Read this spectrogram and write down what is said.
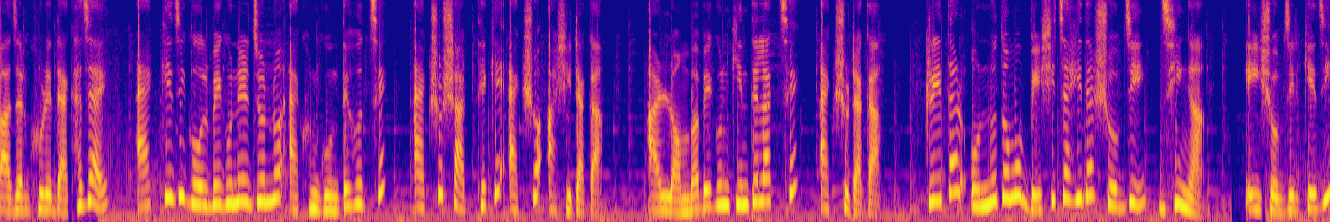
বাজার ঘুরে দেখা যায় এক কেজি গোল বেগুনের জন্য এখন গুনতে হচ্ছে একশো ষাট থেকে একশো আশি টাকা, আর লম্বা বেগুন কিনতে লাগছে একশো টাকা। ক্রেতার অন্যতম বেশি চাহিদার সবজি ঝিঙা। এই সবজির কেজি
